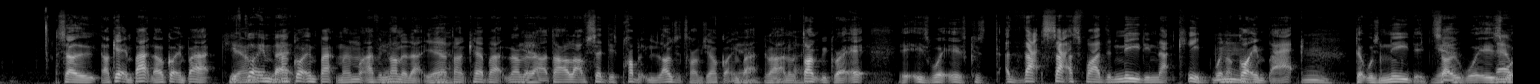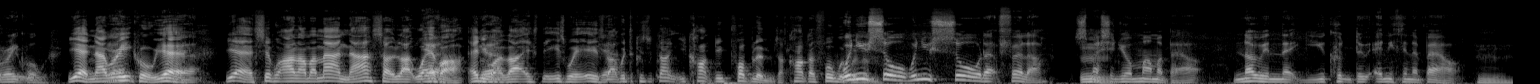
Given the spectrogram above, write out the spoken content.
So I get him back now. I got him back. You've yeah. got him back. I got him back, man. I'm not having none of that. Yeah, I don't care about none Yeah. of that. I I've said this publicly loads of times. Yeah, I got him Yeah, back, like, and I don't regret it. It is what it is because that satisfied the need in that kid when I got him back that was needed. So Mm. Yeah. what is Now what, we're equal. Yeah, now we're Yeah. equal. Yeah. Yeah. Yeah, simple. And I'm a man now, so like whatever. Anyone, Yeah. like it is what it is. Yeah. Like because you don't, you can't do problems. I can't go forward. When with you them. saw when you saw that fella Mm. smashing your mum about, knowing that you couldn't do anything about, Hmm.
